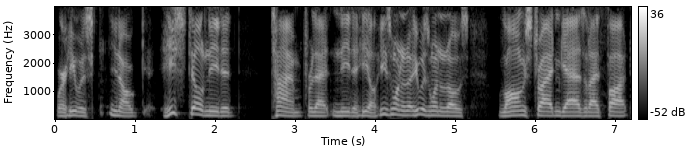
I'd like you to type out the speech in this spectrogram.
where he was, you know, he still needed time for that knee to heal. He's one of the, he was one of those long striding guys that I thought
